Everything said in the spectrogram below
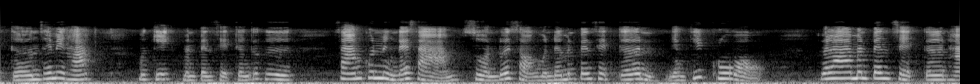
ษเกินใช่ไหมคะ เมื่อกี้มันเป็นเศษเกินก็คือ3คูณ1ได้ 3 ส่วนด้วย 2 เหมือนเดิมมันเป็นเศษเกิน อย่างที่ครูบอกเวลามันเป็นเศษเกินหา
